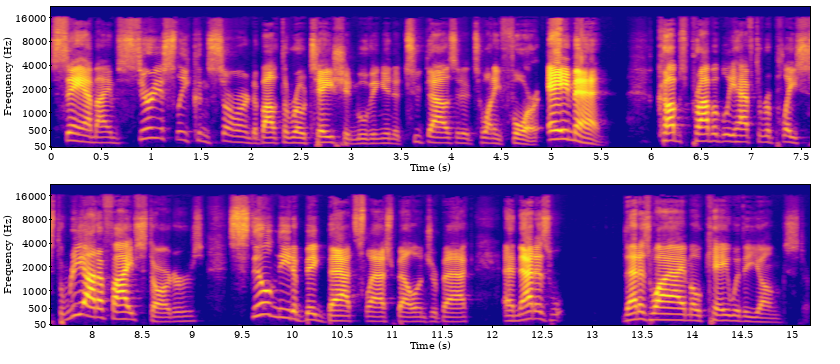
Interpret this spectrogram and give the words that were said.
Sam, I'm seriously concerned about the rotation moving into 2024. Amen. Cubs probably have to replace three out of five starters, still need a big bat slash Bellinger back. And that is that is why I'm okay with a youngster.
